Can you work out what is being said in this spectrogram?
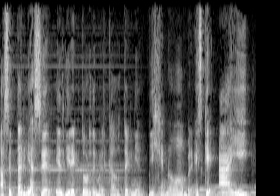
¿Aceptarías ser el director de mercadotecnia? dije, no, hombre, es que ahí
